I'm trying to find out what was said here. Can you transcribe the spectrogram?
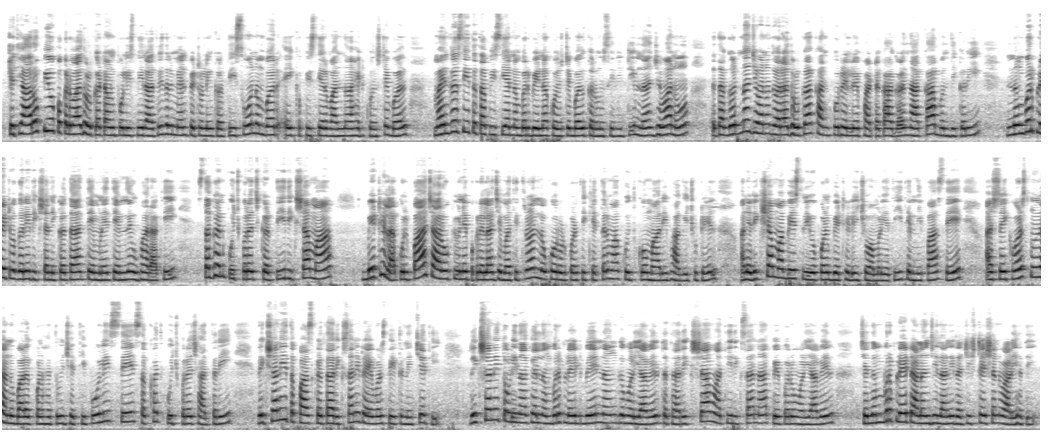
જેથી આરોપીઓ પકડવા ધોળકા ટાઉન પોલીસની રાત્રિ દરમિયાન પેટ્રોલિંગ કરતી સો નંબર એક પીસીઆર વાનના હેડ કોન્સ્ટેબલ મહેન્દ્રસિંહ તથા પીસીઆર નંબર બેના કોન્સ્ટેબલ કરુણસિંહની ટીમના જવાનો તથા ગઢના જવાનો દ્વારા ધોળકા ખાનપુર રેલવે ફાટક આગળ નાકાબંધી કરી નંબર પ્લેટ વગરની રિક્ષા નીકળતા તેમણે તેમને ઊભા રાખી સઘન પૂછપરછ કરતી રિક્ષામાં બેઠેલા કુલ પાંચ આરોપીઓને પકડેલા, જેમાંથી ત્રણ લોકો રોડ પરથી ખેતરમાં કૂદકો મારી ભાગી છૂટેલ અને રિક્ષામાં બે સ્ત્રીઓ પણ બેઠેલી જોવા મળી હતી. તેમની પાસે આશરે એક વર્ષનું નાનું બાળક પણ હતું, જેથી પોલીસે સખત પૂછપરછ હાથ ધરી રિક્ષાની તપાસ કરતા રિક્ષાની ડ્રાઈવર સીટ નીચેથી રિક્ષાને તોડી નાખેલ નંબર પ્લેટ બે નંગ મળી આવેલ તથા રિક્ષામાંથી રિક્ષાના પેપરો મળી આવેલ, જે નંબર પ્લેટ આણંદ જિલ્લાની રજિસ્ટ્રેશનવાળી હતી.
